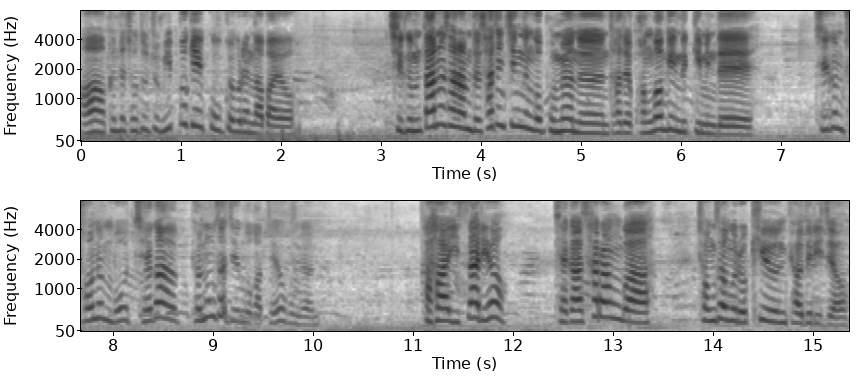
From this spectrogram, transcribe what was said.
아, 근데 저도 좀 이쁘게 입고 올 걸 그랬나 봐요. 지금 다른 사람들 사진 찍는 거 보면은 다들 관광객 느낌인데 지금 저는 뭐 제가 벼농사 지은 것 같아요 보면. 하하 이 쌀이요? 제가 사랑과 정성으로 키운 벼들이죠.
